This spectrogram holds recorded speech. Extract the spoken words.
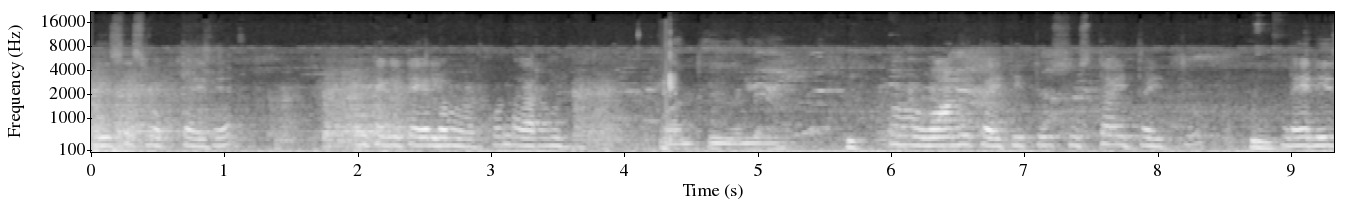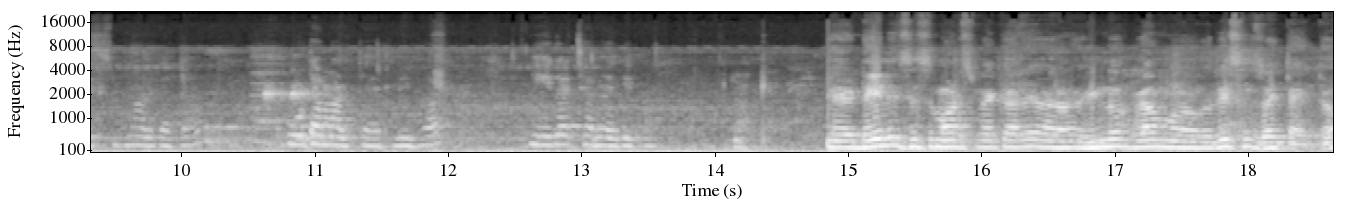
ಪೀಸಸ್ ಹೋಗ್ತಾ ಇದೆ. ಊಟ ಗೀಟ ಎಲ್ಲ ಮಾಡ್ಕೊಂಡು ಆರಾಮ ವಾಮಿಟ್ ಆಯ್ತಿತ್ತು ಸುಸ್ತಾಯ್ತಾ ಡೈಲೀಸ್ ಮಾಡಿದಾಗ ಊಟ ಮಾಡ್ತಾ ಇರಲಿಲ್ಲ ಈಗ ಚೆನ್ನಾಗಿದೆ. ಓಕೆ. ಡೈಲಿಸಿಸ್ ಮಾಡಿಸ್ಬೇಕಾದ್ರೆ ಇನ್ನೂರು ಗ್ರಾಮ್ ರೀಸಸ್ ಹೋಯ್ತಾ ಇತ್ತು.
